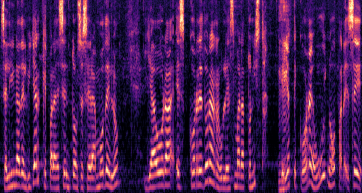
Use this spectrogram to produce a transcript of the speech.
Celina del Villar, que para ese entonces era modelo y ahora es corredora, Raúl, es maratonista. Ella te corre, uy, no, parece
